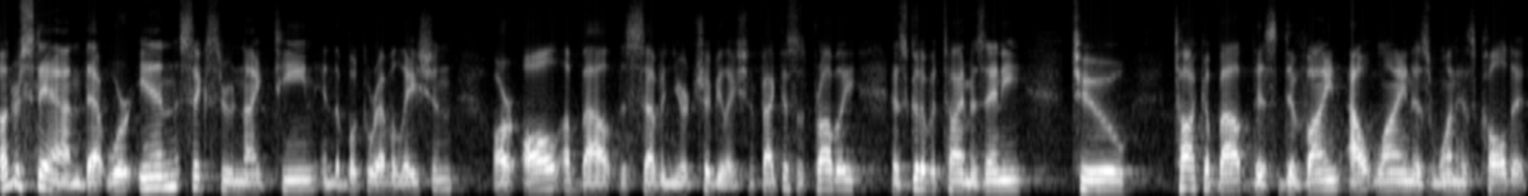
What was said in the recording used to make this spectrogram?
understand that we're in 6 through 19 in the book of Revelation are all about the seven year tribulation. In fact, this is probably as good of a time as any to talk about this divine outline, as one has called it,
